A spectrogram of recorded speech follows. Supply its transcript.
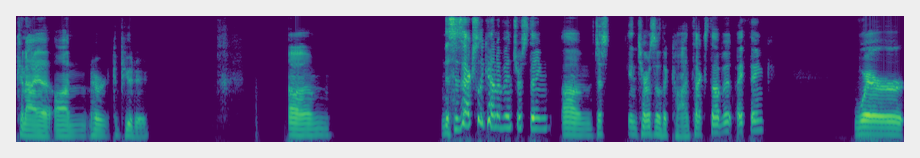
Kanaya on her computer. Um, this is actually kind of interesting. Um, just in terms of the context of it, I think. Where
